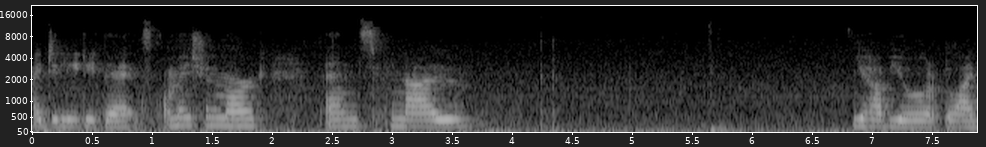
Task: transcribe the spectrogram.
I deleted the exclamation mark. And now you have your live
